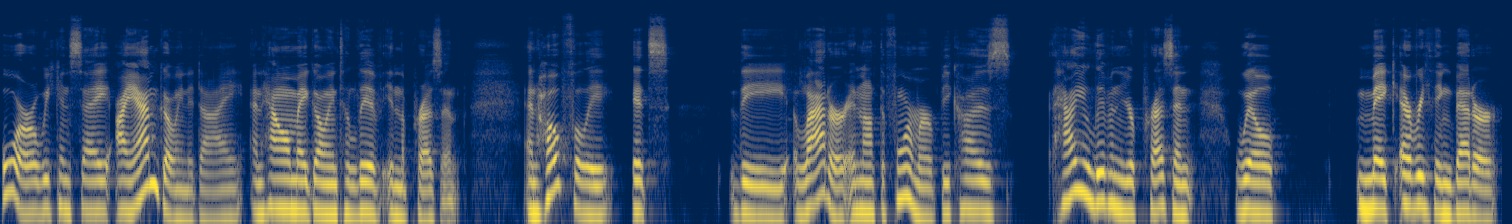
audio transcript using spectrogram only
Or we can say, I am going to die and how am I going to live in the present? And hopefully it's the latter and not the former because how you live in your present will make everything better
